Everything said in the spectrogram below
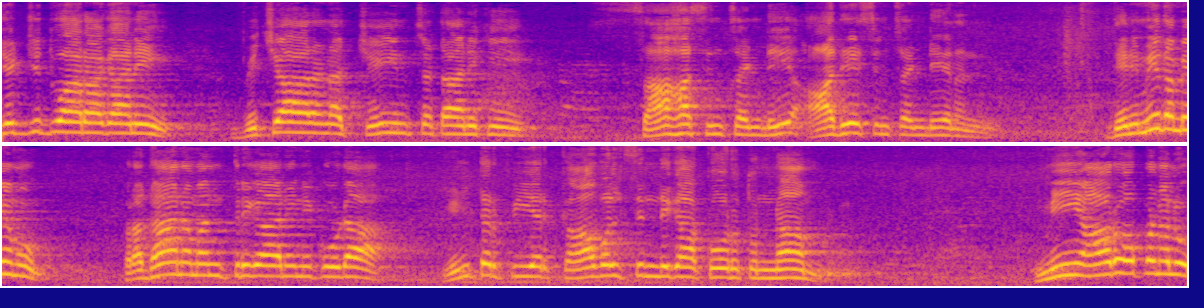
జడ్జి ద్వారా కానీ విచారణ చేయించటానికి సాహసించండి ఆదేశించండి అని దీని మీద మేము ప్రధానమంత్రి గారిని కూడా ఇంటర్ఫియర్ కావలసిందిగా కోరుతున్నాం. మీ ఆరోపణలు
